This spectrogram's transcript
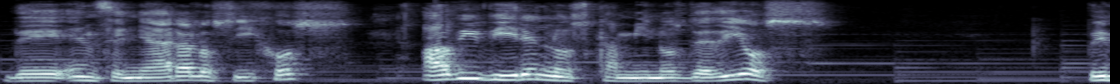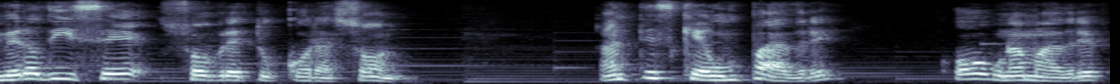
de enseñar a los hijos a vivir en los caminos de Dios. Primero dice sobre tu corazón. Antes que un padre o una madre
